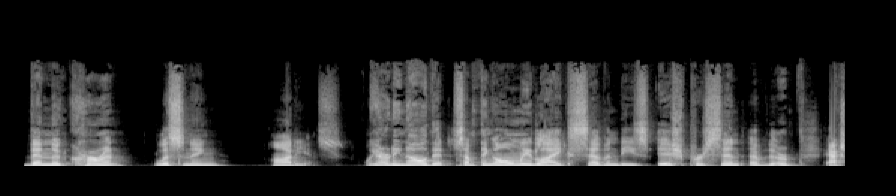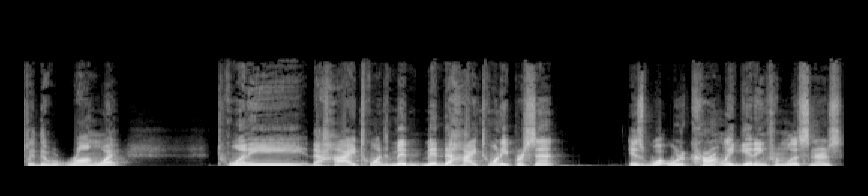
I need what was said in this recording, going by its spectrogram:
than the current listening audience. We already know that something only like 70s ish percent of the, or actually the wrong way, 20, the high 20, mid, mid to high 20% is what we're currently getting from listeners,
